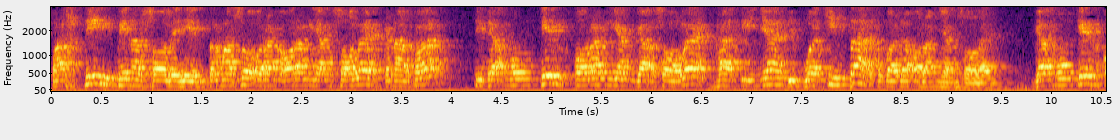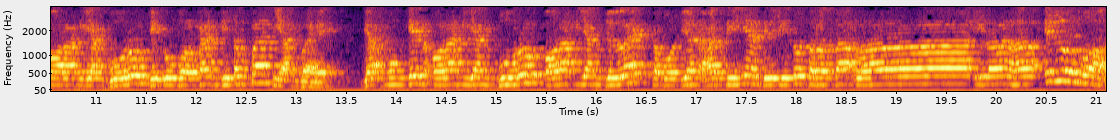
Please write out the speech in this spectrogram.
Pasti minas solehin Termasuk orang-orang yang soleh. Kenapa? Tidak mungkin orang yang gak soleh Hatinya dibuat cinta kepada orang yang soleh. Gak mungkin orang yang buruk dikumpulkan di tempat yang baik Gak mungkin orang yang buruk, orang yang jelek Kemudian hatinya di situ terletak La ilaha illallah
